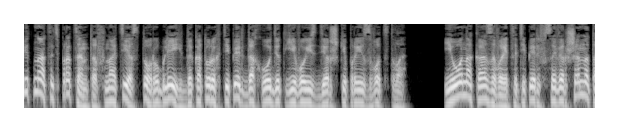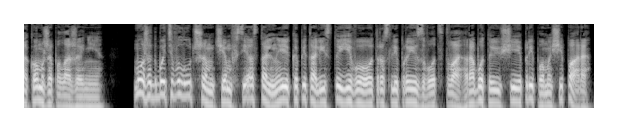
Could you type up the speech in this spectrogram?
15% на те 100 рублей, до которых теперь доходят его издержки производства. И он оказывается теперь в совершенно таком же положении. Может быть в лучшем, чем все остальные капиталисты его отрасли производства, работающие при помощи пара.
